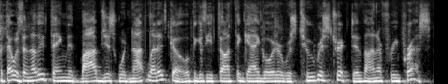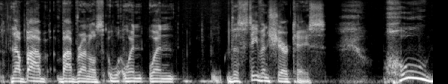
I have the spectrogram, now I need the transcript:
But that was another thing that Bob just would not let it go because he thought the gag order was too restrictive on a free press. Now, Bob Bob Reynolds, when when the Stephen Scher case, who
